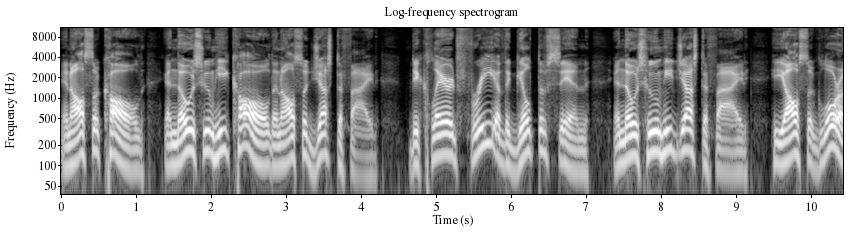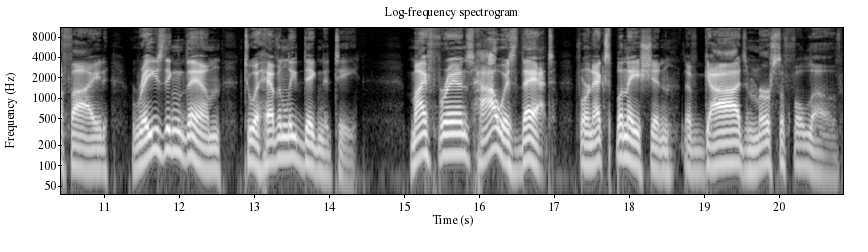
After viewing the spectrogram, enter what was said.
and also called, and those whom he called and also justified, declared free of the guilt of sin, and those whom he justified, he also glorified, raising them to a heavenly dignity. My friends, how is that for an explanation of God's merciful love?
